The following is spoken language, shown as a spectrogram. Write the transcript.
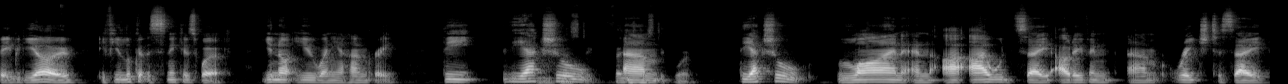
BBDO if you look at the Snickers work you're not you when you're hungry. The the actual fantastic, fantastic um, work. the actual line and I, I would say I would even um, reach to say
